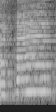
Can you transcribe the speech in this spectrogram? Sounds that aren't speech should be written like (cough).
Música (laughs)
